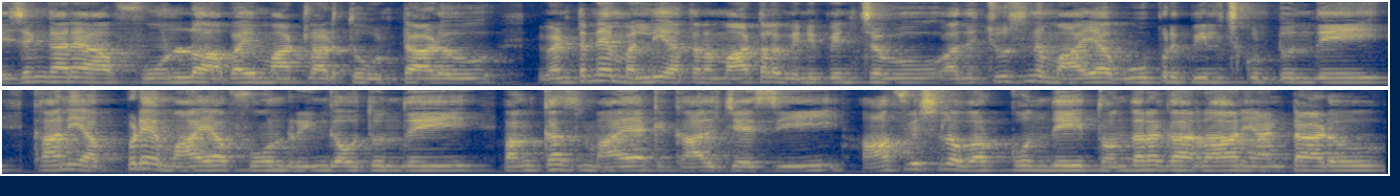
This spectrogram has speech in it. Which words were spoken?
నిజంగానే ఆ ఫోన్లో అభయ్ మాట్లాడుతూ ఉంటాడు. వెంటనే మళ్ళీ అతని మాటలు వినిపించవు. అది చూసిన మాయా ఊపిరి పీల్చుకుంటుంది. కానీ అప్పుడే మాయా ఫోన్ రింగ్ అవుతుంది. పంకజ్ మాయాకి కాల్ చేసి ఆఫీస్లో వర్క్ ఉంది తొందరగా రా అని అంటాడు.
